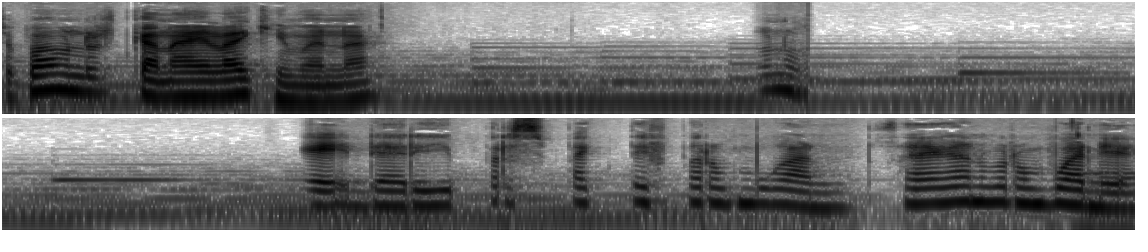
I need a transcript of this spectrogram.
Coba menurut Kak Naila gimana? Oke, dari perspektif perempuan, saya kan perempuan ya.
